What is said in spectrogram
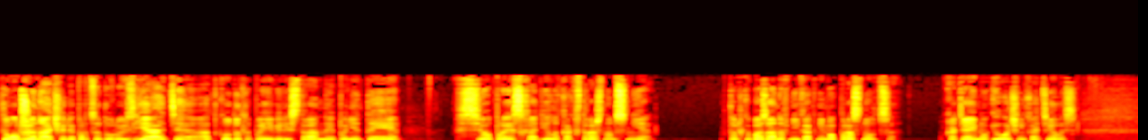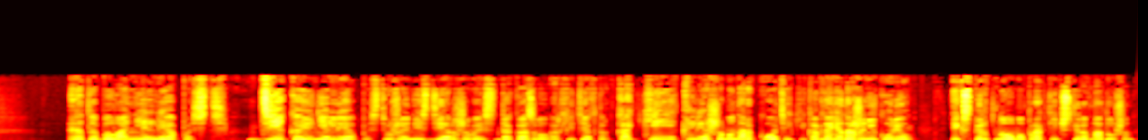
Тут же начали процедуру изъятия, откуда-то появились странные понятые. Все происходило, как в страшном сне. Только Базанов никак не мог проснуться, хотя ему и очень хотелось. Это была нелепость, дикая нелепость, уже не сдерживаясь, доказывал архитектор. Какие к лешему наркотики, когда я даже не курю спиртному практически равнодушен.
